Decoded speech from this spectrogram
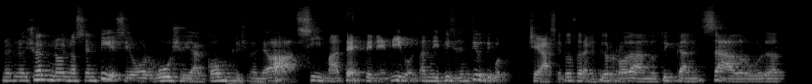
No, yo no, no sentí ese orgullo y accomplishment de, ah, sí, maté a este enemigo tan difícil. Sentido, tipo, che, hace dos horas que estoy rodando, estoy cansado, boludo.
